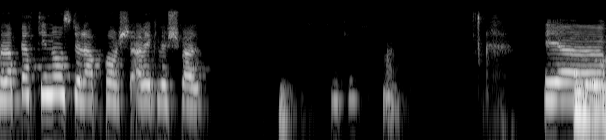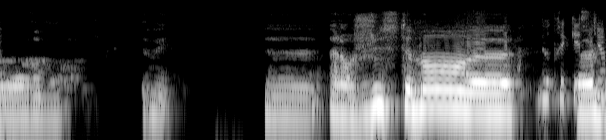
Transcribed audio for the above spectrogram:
la pertinence de l'approche avec le cheval. Et alors, euh, alors, justement, d'autres questions?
